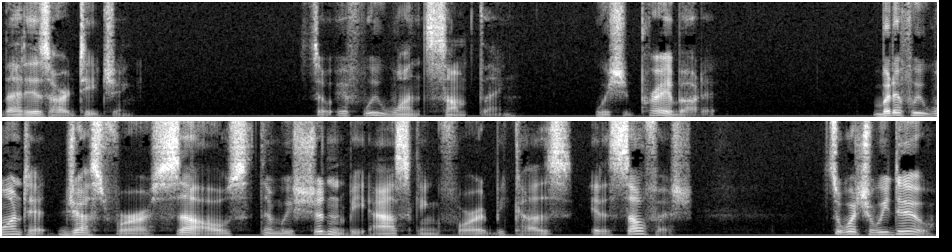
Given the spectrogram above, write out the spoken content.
that is hard teaching. So if we want something, we should pray about it. But if we want it just for ourselves, then we shouldn't be asking for it because it is selfish. So, what should we do?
